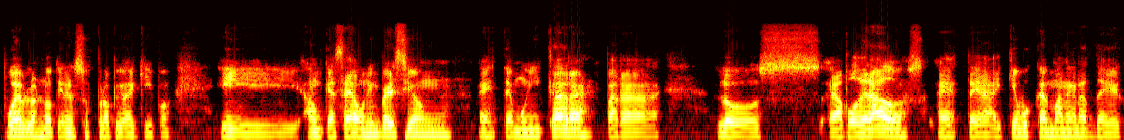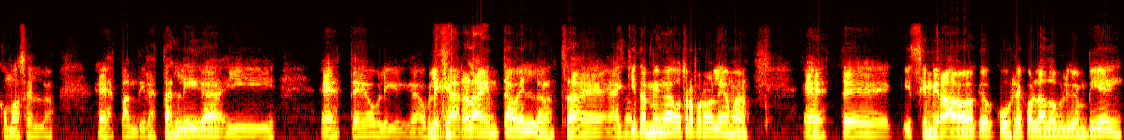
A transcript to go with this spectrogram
pueblos no tienen sus propios equipos. Y aunque sea una inversión este, muy cara para los apoderados, este, hay que buscar maneras de cómo hacerlo. Expandir estas ligas y este, obligar a la gente a verlo. aquí también hay otro problema, este, y similar a lo que ocurre con la WNBA,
